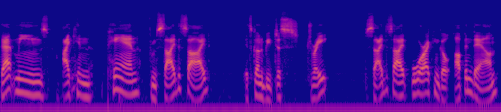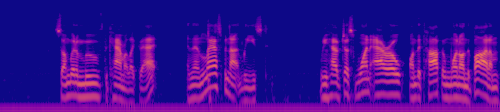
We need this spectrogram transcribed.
That means I can pan from side to side. It's going to be just straight side to side, or I can go up and down. So I'm going to move the camera like that. And then last but not least, when you have just one arrow on the top and one on the bottom,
